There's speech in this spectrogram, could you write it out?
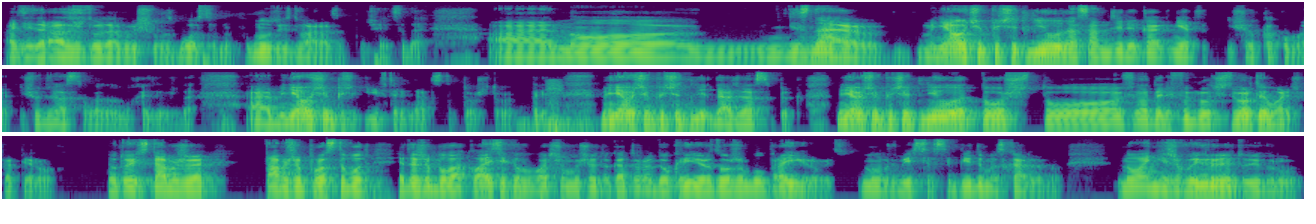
один раз же туда вышел с Бостона. Ну, то есть два раза, получается, да. А, но, не знаю, меня очень впечатлило, на самом деле, как... Нет, еще в каком? Еще в 12 году он выходил да. А, меня очень впечатлило... И в 13 тоже, что... Меня очень впечатлило... Да, в 12 только. Меня очень впечатлило то, что Филадельфия выиграл четвертый матч, во-первых. Ну, то есть там же там же просто вот, это же была классика, по большому счету, которую Док Риверс должен был проигрывать, ну, вместе с Эмбидом и с Харденом. Но они же выиграли эту игру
